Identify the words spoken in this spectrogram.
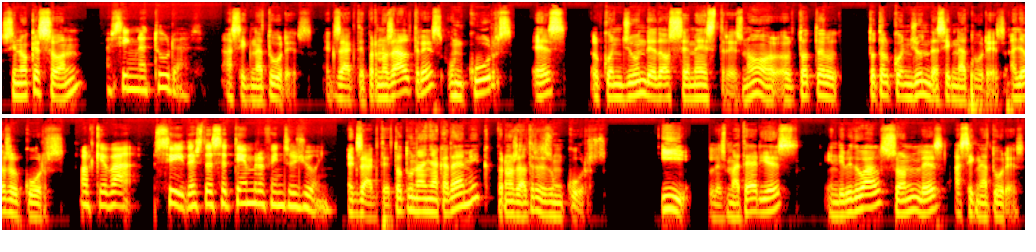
sinó que són Assignatures. assignatures, exacte. Per nosaltres, un curs és el conjunt de dos semestres, no? O- Tot el, tot el conjunt d'assignatures. Allò és el curs. El que va, sí, des de setembre fins a juny. Exacte, tot un any acadèmic per nosaltres és un curs. I les matèries individuals són les assignatures.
